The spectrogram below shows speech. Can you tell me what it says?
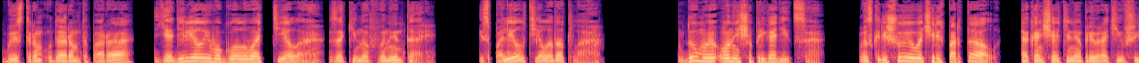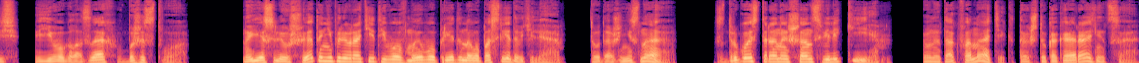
Быстрым ударом топора я делил его голову от тела, закинув в инвентарь, и спалил тело дотла. Думаю, он еще пригодится. Воскрешу его через портал, окончательно превратившись в его глазах в божество. Но если уж это не превратит его в моего преданного последователя, то даже не знаю. С другой стороны, шанс велики. Он и так фанатик, так что какая разница,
